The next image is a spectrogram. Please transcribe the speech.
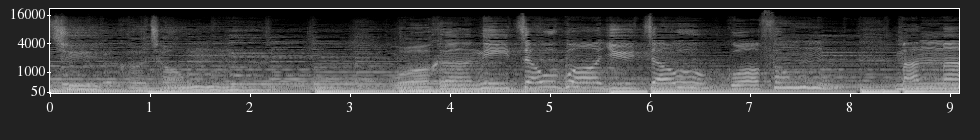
何去何从。我和你走过雨，走过风，慢慢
